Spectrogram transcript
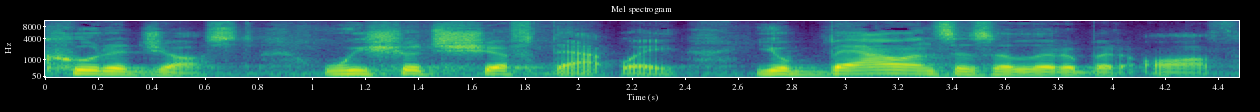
could adjust. We should shift that way. Your balance is a little bit off.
